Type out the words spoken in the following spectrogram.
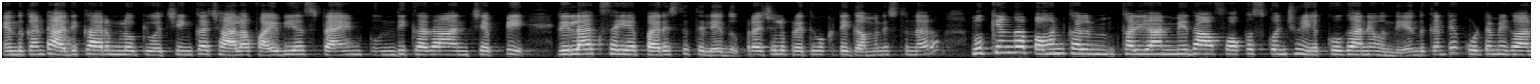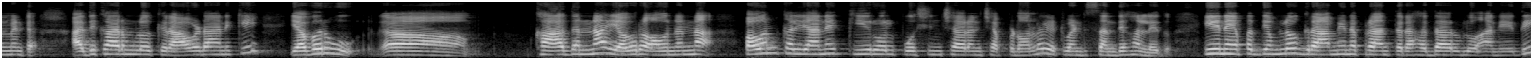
ఎందుకంటే అధికారంలోకి వచ్చి ఇంకా చాలా ఫైవ్ ఇయర్స్ టైం ఉంది కదా అని చెప్పి రిలాక్స్ అయ్యే పరిస్థితి లేదు. ప్రజలు ప్రతి ఒక్కటి గమనిస్తున్నారు. ముఖ్యంగా పవన్ కల్- కళ్యాణ్ మీద ఆ ఫోకస్ కొంచెం ఎక్కువగానే ఉంది. ఎందుకంటే కూటమి గవర్నమెంట్ అధికారంలోకి రావడానికి ఎవరు కాదన్నా ఎవరు అవునన్నా పవన్ కళ్యాణే కీ రోల్ పోషించారని చెప్పడంలో ఎటువంటి సందేహం లేదు. ఈ నేపథ్యంలో గ్రామీణ ప్రాంత రహదారులు అనేది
